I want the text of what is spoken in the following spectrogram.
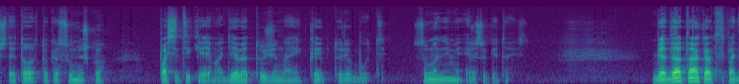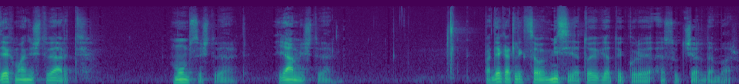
štai to tokio sūniško pasitikėjimo. Dieve, tu žinai, kaip turi būti. Su manimi ir su kitais. Bėda ta, kad padėk man ištverti. Mums ištverti. Jam ištverti. Padėk atlikti savo misiją toje vietoje, kurioje esu čia ir dabar.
